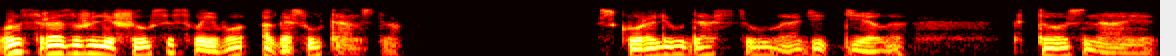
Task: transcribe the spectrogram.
он сразу же лишился своего агасултанства. Скоро ли удастся уладить дело, кто знает.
